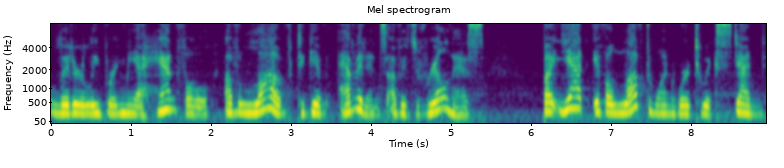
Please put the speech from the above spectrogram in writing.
literally bring me a handful of love to give evidence of its realness. But yet, if a loved one were to extend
